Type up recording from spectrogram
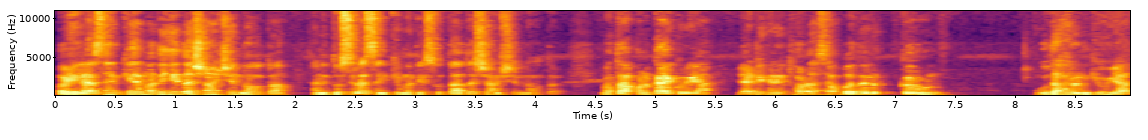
पहिल्या संख्येमध्येही दशांश चिन्ह होता आणि दुसऱ्या संख्येमध्ये सुद्धा दशांश चिन्ह आता आपण काय करूया? या ठिकाणी थोडासा बदल करून उदाहरण घेऊयात.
